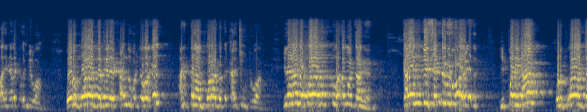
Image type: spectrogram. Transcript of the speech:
பாதி நேரம் கிளம்பிடுவாங்க. ஒரு போராட்டத்திலே கலந்து கொண்டவர்கள் அடுத்த நாள் போராட்டத்தை கழிச்சு விட்டுருவாங்க. இல்லைன்னா அந்த போராட்டத்துக்கு வரமாட்டாங்க. கலந்து சென்று விடுவார்கள். இப்படிதான் ஒரு போராட்ட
